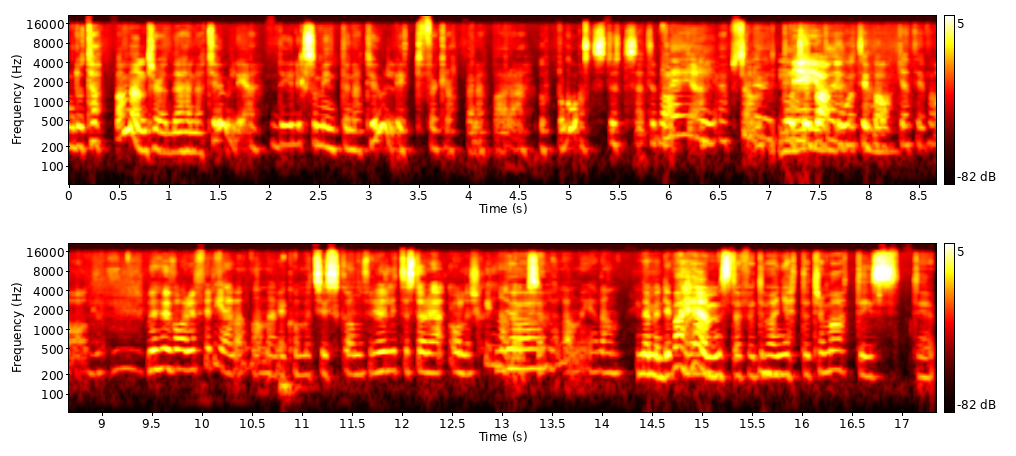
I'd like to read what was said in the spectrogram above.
Och då tappar man tror jag det här naturliga. Det är liksom inte naturligt för kroppen att bara upp och gå. Studsa tillbaka. Nej, absolut Gå, Nej, tillbaka, gå tillbaka till vad? Men hur var det för er Anna när det kom ett syskon? För det är lite större åldersskillnad Ja. också mellan er. Nej men det var Ja. hemskt att det var en jättetraumatisk eh,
